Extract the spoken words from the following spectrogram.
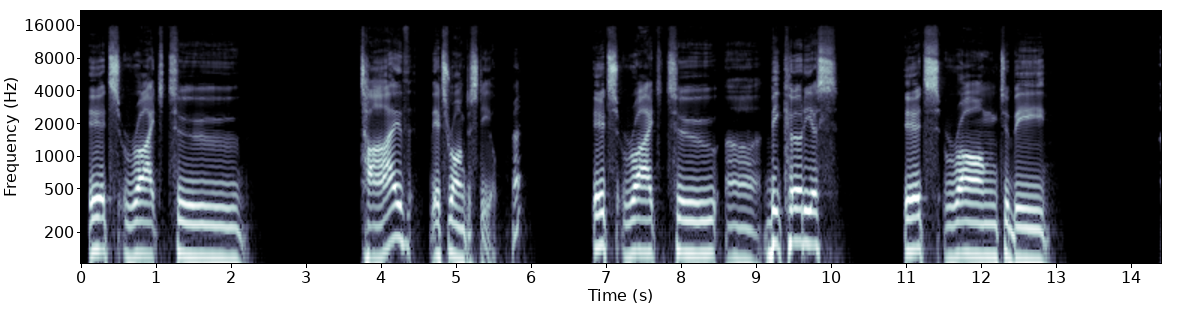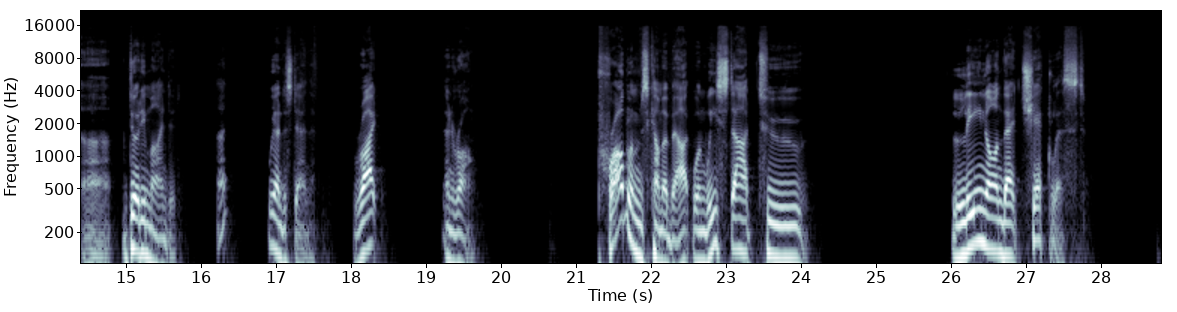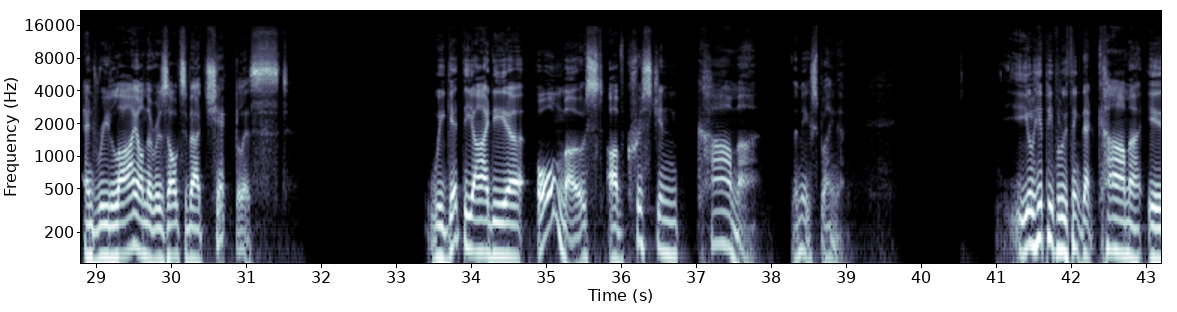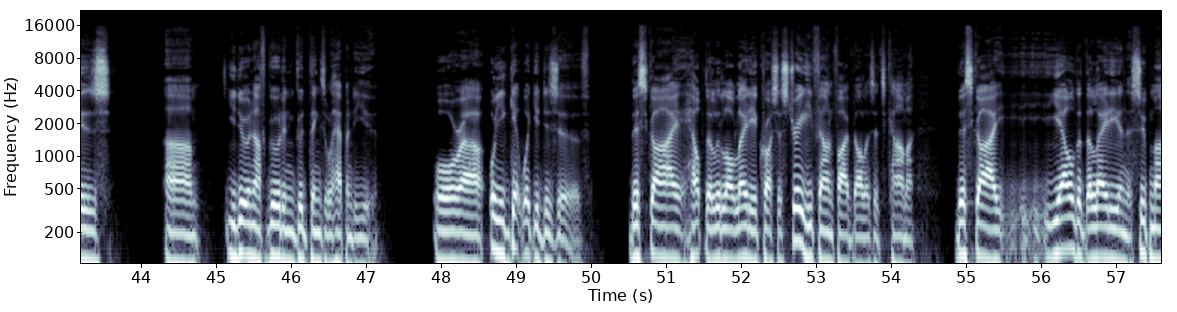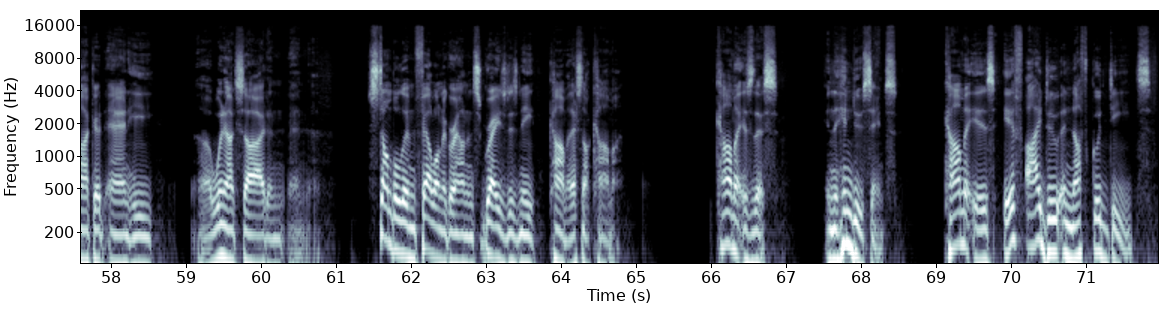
It's right to tithe, it's wrong to steal, right? It's right to uh, be courteous, it's wrong to be uh, dirty minded, right? We understand that. Right and wrong. Problems come about when we start to lean on that checklist and rely on the results of our checklist, we get the idea almost of Christian karma. Let me explain that. You'll hear people who think that karma is um, you do enough good and good things will happen to you, or, uh, or you get what you deserve. This guy helped a little old lady across the street. He found $5. It's karma this guy yelled at the lady in the supermarket and he uh, went outside and, and uh, stumbled and fell on the ground and grazed his knee. Karma, that's not karma. Karma is this, in the Hindu sense. Karma is if I do enough good deeds,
